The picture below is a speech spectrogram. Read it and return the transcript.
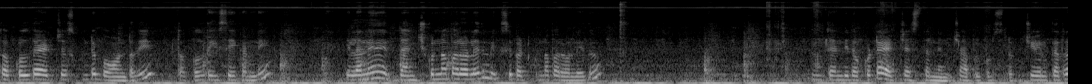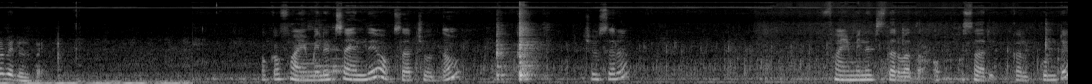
తొక్కలతో యాడ్ చేసుకుంటే బాగుంటుంది. తొక్కలు తీసేయకండి. ఇలానే దంచుకున్నా పర్వాలేదు మిక్సీ పట్టుకున్నా పర్వాలేదు. ఇంతండి ఇది ఒకటే యాడ్ చేస్తాను నేను. చేపల పులుసులో జీలకర్ర వెల్లుల్లిపాయ. ఒక ఫైవ్ మినిట్స్ అయింది ఒకసారి చూద్దాం. చూసారా? ఫైవ్ మినిట్స్ తర్వాత ఒక్కసారి కలుపుకుంటే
